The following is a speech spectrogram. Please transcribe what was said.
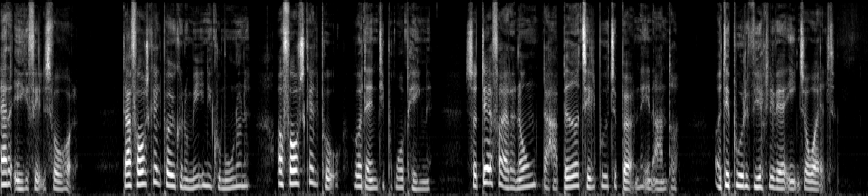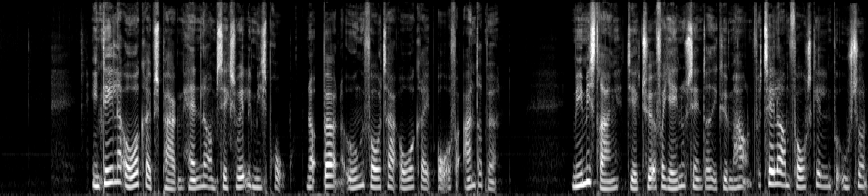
er der ikke fælles forhold. Der er forskel på økonomien i kommunerne, og forskel på, hvordan de bruger pengene. Så derfor er der nogen, der har bedre tilbud til børnene end andre. Og det burde virkelig være ens overalt. En del af overgrebspakken handler om seksuelle misbrug, når børn og unge foretager overgreb over for andre børn. Mimi Strange, direktør for Januscentret i København, fortæller om forskellen på usund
